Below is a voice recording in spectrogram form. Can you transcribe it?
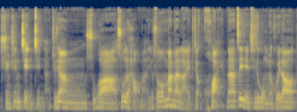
循序渐进啊，就像俗话说得好嘛，有时候慢慢来比较快。那这一点其实我们回到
